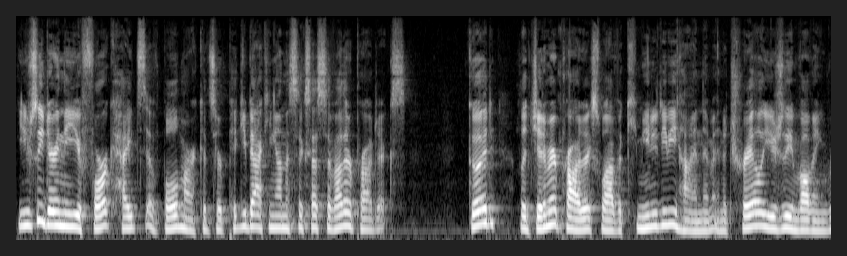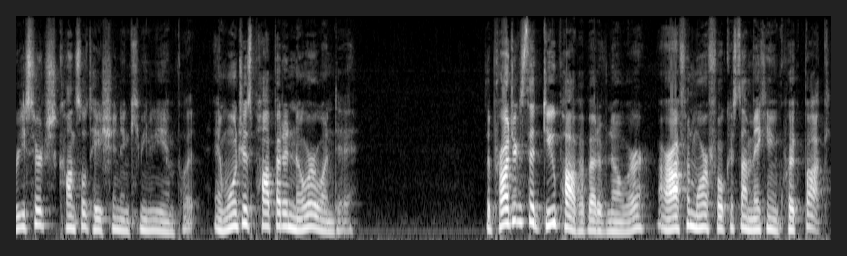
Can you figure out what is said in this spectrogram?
usually during the euphoric heights of bull markets or piggybacking on the success of other projects. Good, legitimate projects will have a community behind them and a trail usually involving research, consultation, and community input, and won't just pop out of nowhere one day. The projects that do pop up out of nowhere are often more focused on making a quick buck.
